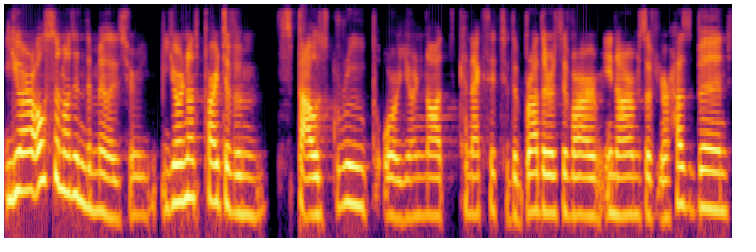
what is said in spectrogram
you are also not in the military. You're not part of a spouse group or you're not connected to the brothers of arm in arms of your husband.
